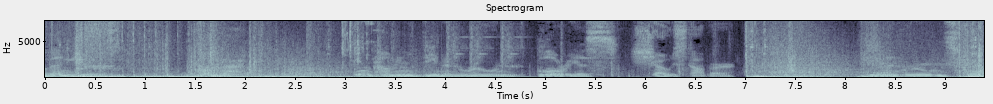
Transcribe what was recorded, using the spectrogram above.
Avenger. Comeback. Incoming Demon Rune. Glorious. Showstopper. Demon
